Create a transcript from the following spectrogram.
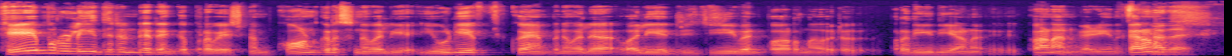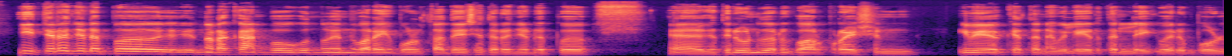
കെ മുരളീധരന്റെ രംഗപ്രവേശനം കോൺഗ്രസിന് വലിയ യു ഡി എഫ് ക്യാമ്പിന് വലിയ വലിയ ജീവൻ പകർന്ന ഒരു പ്രതീതിയാണ് കാണാൻ കഴിയുന്നത്. കാരണം ഈ തെരഞ്ഞെടുപ്പ് നടക്കാൻ പോകുന്നു എന്ന് പറയുമ്പോൾ തദ്ദേശ തെരഞ്ഞെടുപ്പ് തിരുവനന്തപുരം കോർപ്പറേഷൻ ഇവയൊക്കെ തന്നെ വിലയിരുത്തലിലേക്ക് വരുമ്പോൾ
